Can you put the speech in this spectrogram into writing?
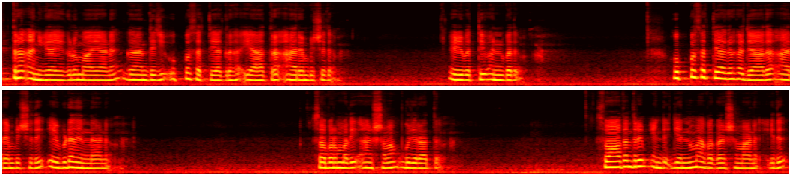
എത്ര അനുയായികളുമായാണ് ഗാന്ധിജി ഉപ്പ് സത്യാഗ്രഹ യാത്ര ആരംഭിച്ചത്? എഴുപത്തി ഒൻപത് ഉപ്പ് സത്യാഗ്രഹ ജാഥ ആരംഭിച്ചത് എവിടെ നിന്നാണ്? സബർമതി ആശ്രമം ഗുജറാത്ത്. സ്വാതന്ത്ര്യം എന്റെ ജന്മ അവകാശമാണ് ഇത്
